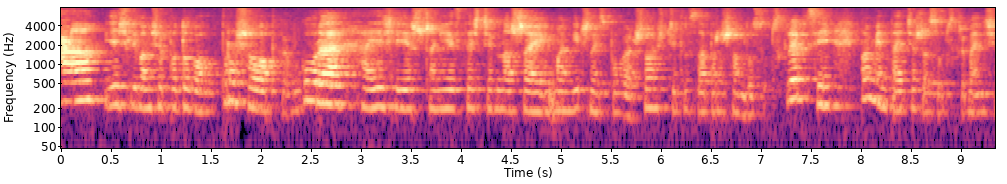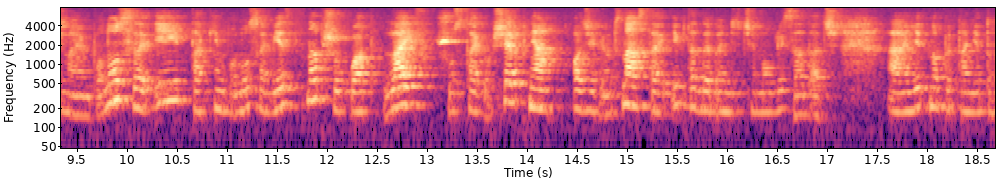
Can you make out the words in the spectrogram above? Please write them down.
A jeśli Wam się podobał, proszę łapkę w górę. A jeśli jeszcze nie jesteście w naszej magicznej społeczności, to zapraszam do subskrypcji. Pamiętajcie, że subskrybenci mają bonusy i takim bonusem jest na przykład live 6 sierpnia o 19 i wtedy będziecie mogli zadać jedno pytanie do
